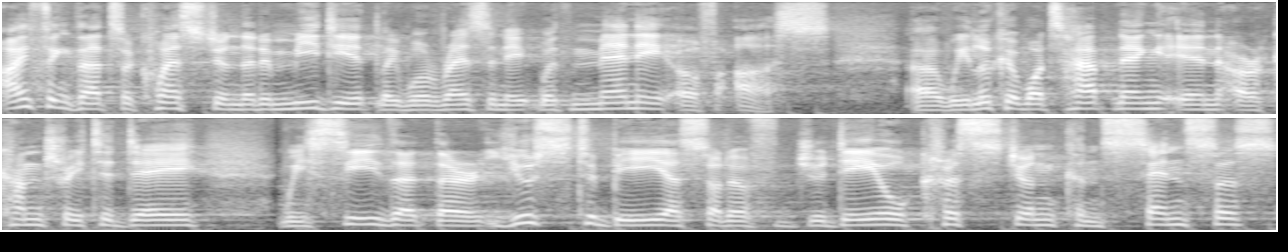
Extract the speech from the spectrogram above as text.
I think that's a question that immediately will resonate with many of us. Uh, we look at what's happening in our country today. We see that there used to be a sort of Judeo Christian consensus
